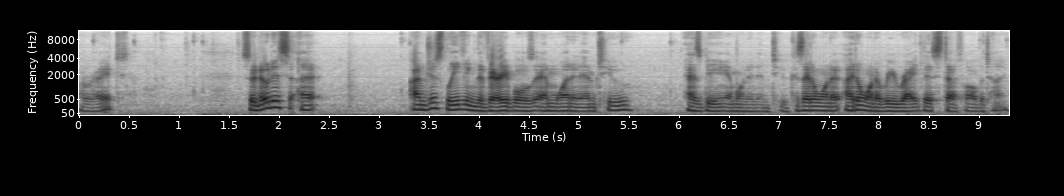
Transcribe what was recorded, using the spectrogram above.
All right. So notice I, I'm just leaving the variables m1 and m2 as being m1 and m2 because I don't want to I don't want to rewrite this stuff all the time.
